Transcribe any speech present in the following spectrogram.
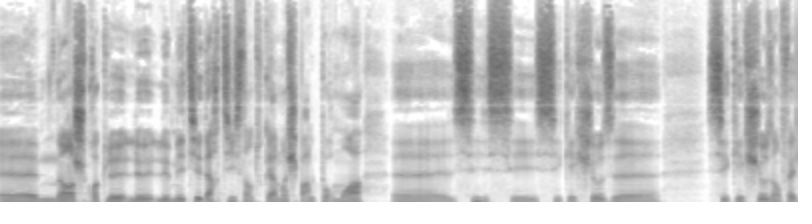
Euh, non, je crois que le, métier d'artiste, en tout cas, moi je parle pour moi, euh, c'est quelque chose. Euh, c'est quelque chose, en fait,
